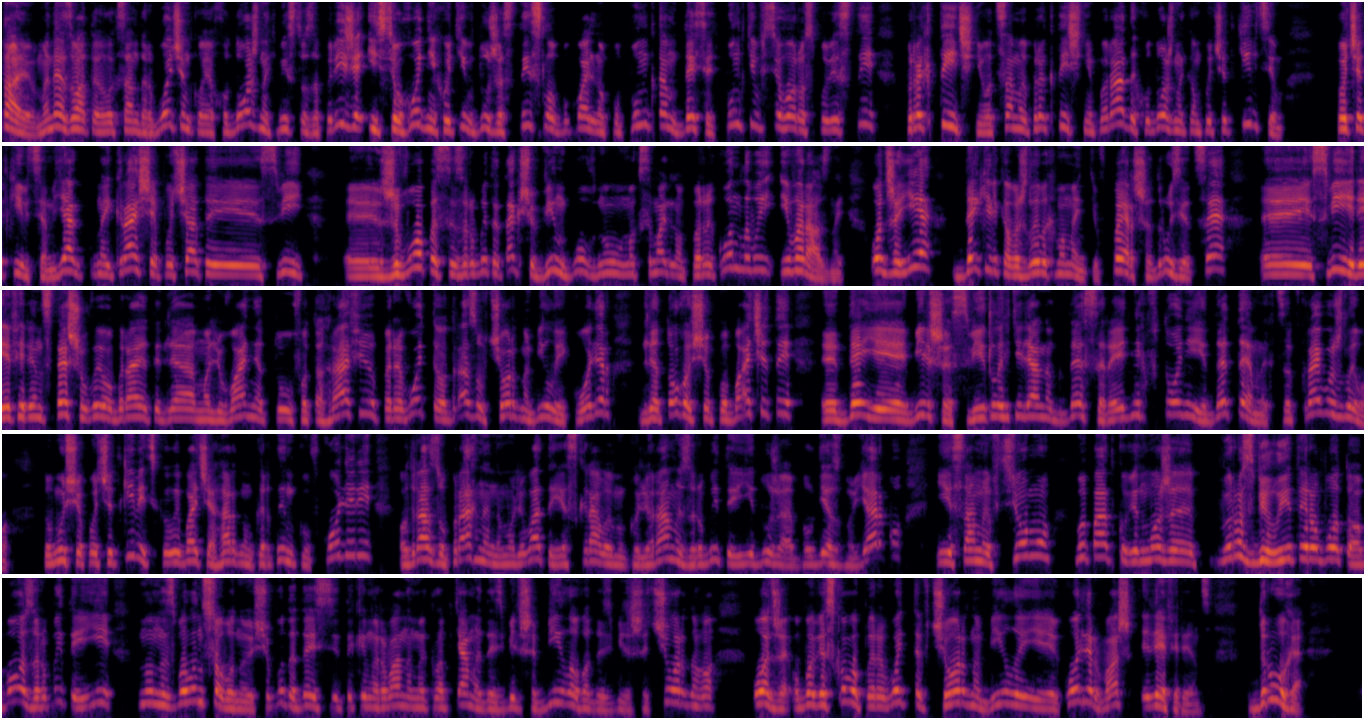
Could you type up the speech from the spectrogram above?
Вітаю, мене звати Олександр Бойченко, я художник, місто Запоріжжя, і сьогодні хотів дуже стисло, буквально по пунктам, 10 пунктів всього розповісти практичні, от саме практичні поради художникам-початківцям, початківцям, як найкраще почати свій е, живопис і зробити так, щоб він був ну максимально переконливий і виразний. Отже, є декілька важливих моментів. Перше, друзі, це свій референс, те, що ви обираєте для малювання ту фотографію, переводьте одразу в чорно-білий колір для того, щоб побачити, е, де є більше світлих ділянок, де середніх в тоні і де темних. Це вкрай важливо. Тому що початківець, коли бачить гарну картинку в кольорі, одразу прагне намалювати яскравими кольорами, зробити її дуже обалдезну ярку, і саме в цьому випадку він може розбілити роботу або зробити її ну незбалансованою, що буде десь такими рваними клаптями, десь більше білого, десь більше чорного. Отже, обов'язково переводьте в чорно-білий колір ваш референс. Друге.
